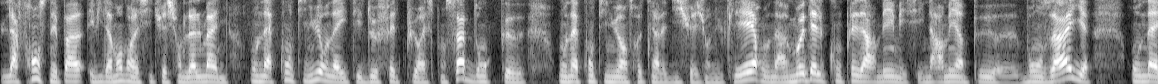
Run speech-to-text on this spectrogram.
la France n'est pas évidemment dans la situation de l'Allemagne. On a continué, on a été de fait plus responsable, donc euh, on a continué à entretenir la dissuasion nucléaire. On a un modèle complet d'armée, mais c'est une armée un peu euh, bonsaï. On a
